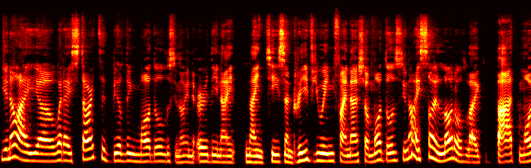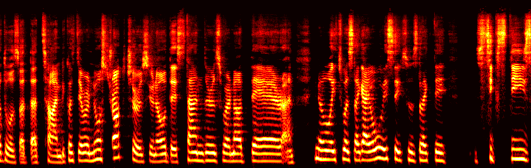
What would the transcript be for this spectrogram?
You know i uh, when i started building models you know in early ni- 90s and reviewing financial models you know i saw a lot of like bad models at that time because there were no structures you know the standards were not there and you know it was like i always say it was like the 60s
